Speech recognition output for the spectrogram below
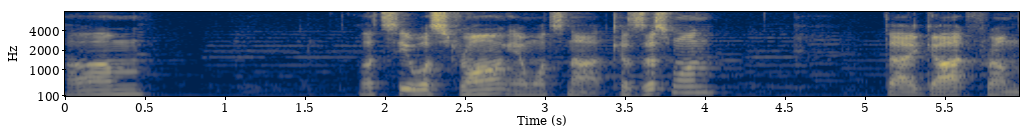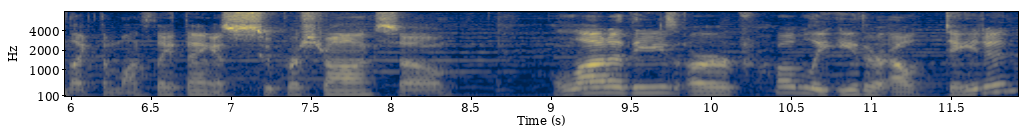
Um, let's see what's strong and what's not, because this one that I got from like the monthly thing is super strong. So a lot of these are probably either outdated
